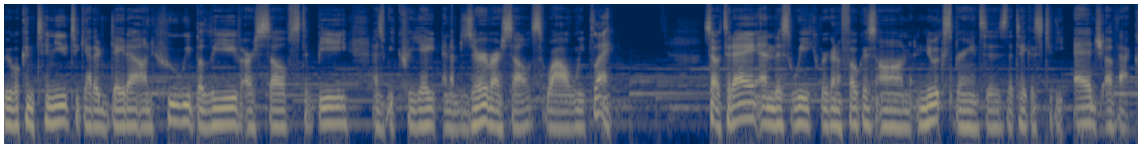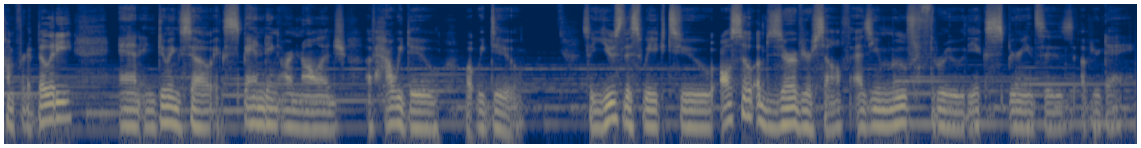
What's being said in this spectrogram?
We will continue to gather data on who we believe ourselves to be as we create and observe ourselves while we play. So, today and this week, we're going to focus on new experiences that take us to the edge of that comfortability, and in doing so, expanding our knowledge of how we do what we do. So, use this week to also observe yourself as you move through the experiences of your day.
